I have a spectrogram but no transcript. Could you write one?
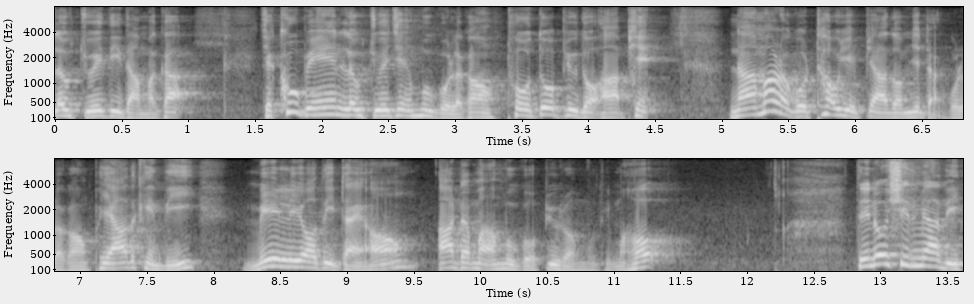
လှုပ်ကြွေးတည်တာမကယခုပင်လှုပ်ကြွေးခြင်းအမှုကို၎င်းထိုတို့ပြုသောအားဖြင့်နာမတော်ကိုထောက်ရပြသောမြတ်တာကို၎င်းဖျားသခင်သည်မေလျော့သည့်တိုင်အောင်အာဓမအမှုကိုပြုတော်မူသည်မဟုတ်သင်တို့ရှိသမျှသည်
